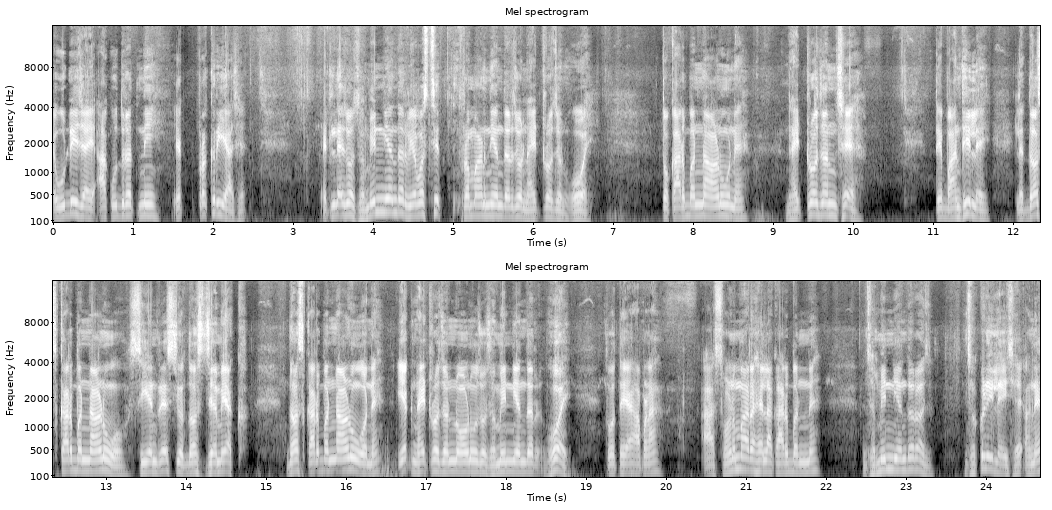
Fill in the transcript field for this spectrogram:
એ ઉડી જાય. આ કુદરતની એક પ્રક્રિયા છે. એટલે જો જમીનની અંદર વ્યવસ્થિત પ્રમાણની અંદર જો નાઇટ્રોજન હોય, તો કાર્બનના અણુને નાઇટ્રોજન છે તે બાંધી લે. એટલે દસ કાર્બનના અણુઓ સીએન રેશિયો દસ જેમ એક, દસ કાર્બનના અણુઓને એક નાઇટ્રોજનનો અણુ જો જમીનની અંદર હોય, તો તે આપણા આ સ્વણમાં રહેલા કાર્બનને જમીનની અંદર જ જકડી લે છે અને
